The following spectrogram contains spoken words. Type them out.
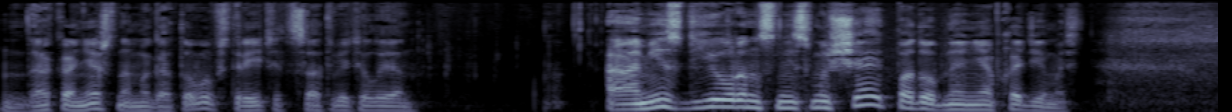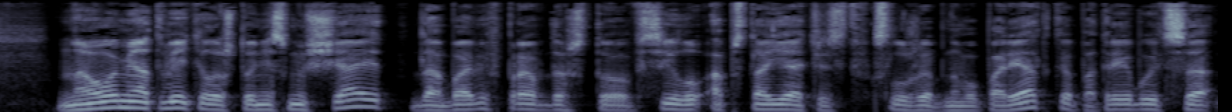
«Да, конечно, мы готовы встретиться», — ответил Иэн. «А мисс Дьюранс не смущает подобная необходимость?» Наоми ответила, что не смущает, добавив, правда, что в силу обстоятельств служебного порядка потребуется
